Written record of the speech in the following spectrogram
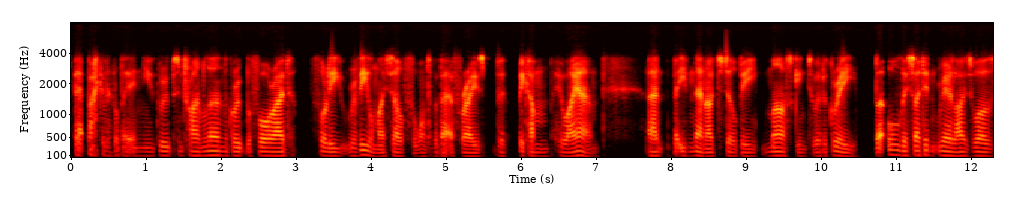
step back a little bit in new groups and try and learn the group before I'd fully reveal myself, for want of a better phrase, become who I am. And but even then, I'd still be masking to a degree. But all this I didn't realize was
